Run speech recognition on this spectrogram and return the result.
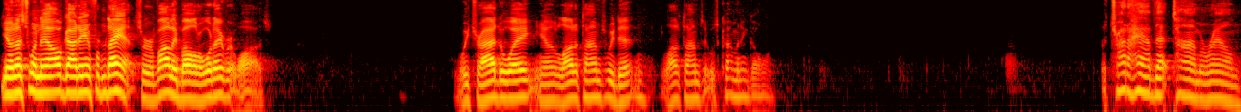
you know, that's when they all got in from dance or volleyball or whatever it was. We tried to wait, you know, a lot of times we didn't. A lot of times it was coming and going. But try to have that time around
